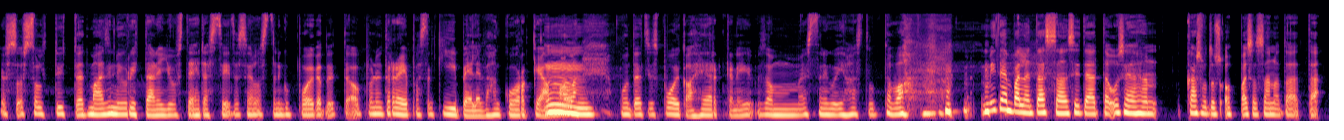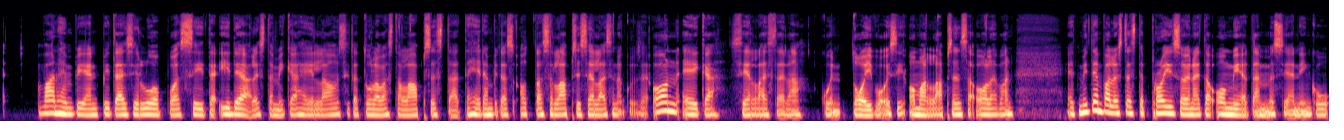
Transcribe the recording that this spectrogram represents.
jos olisi ollut tyttö. Että mä olisin yrittänyt just tehdä siitä sellaista niin kuin poikatyttöä, oppa nyt reipasta kiipeille vähän korkeammalla. Mm. Mutta että jos poika on herkkä, niin se on mun mielestä niin kuin ihastuttavaa. Miten paljon tässä on sitä, että useinhan kasvatusoppaissa sanotaan, että vanhempien pitäisi luopua siitä ideaalista, mikä heillä on sitä tulevasta lapsesta, että heidän pitäisi ottaa se lapsi sellaisena kuin se on, eikä sellaisena kuin toivoisi oman lapsensa olevan. Et miten paljon sitä sitten projisoi näitä omia tämmöisiä niin kuin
